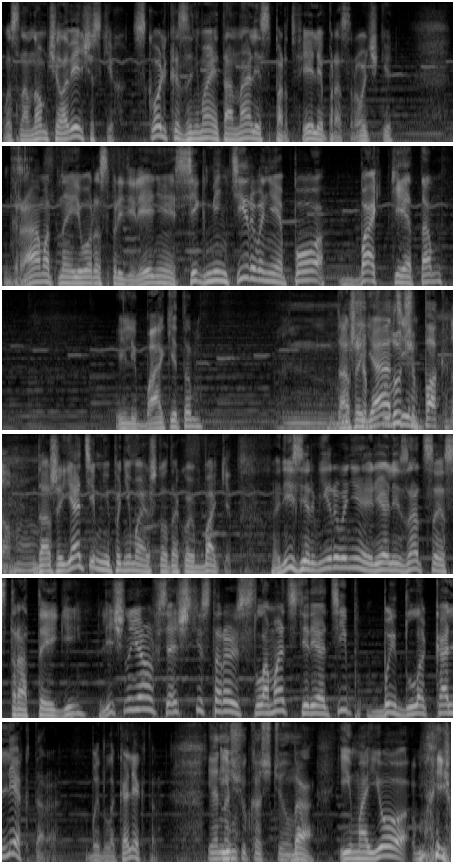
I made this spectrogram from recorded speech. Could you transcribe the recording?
в основном человеческих. Сколько занимает анализ портфеля просрочки, грамотное его распределение, сегментирование по бакетам или бакетам. Даже лучше, я, Лучше Тим, бакетом. Даже я, Тим, не понимаю, что такое бакет. Резервирование, реализация стратегий. Лично я всячески стараюсь сломать стереотип быдло-коллектора. Быдло-коллектор. Я Им- ношу костюм. Да. И мое, мое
